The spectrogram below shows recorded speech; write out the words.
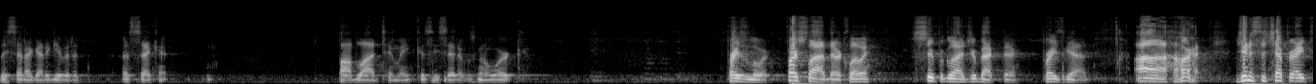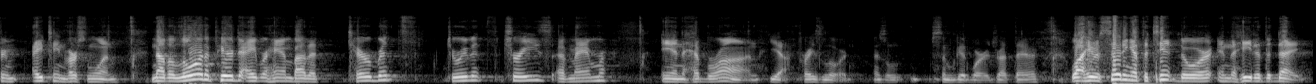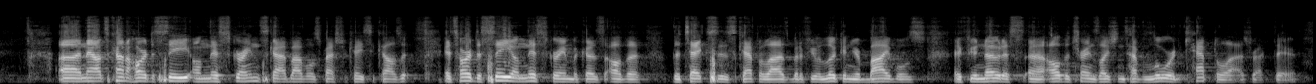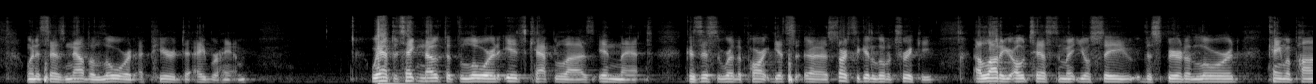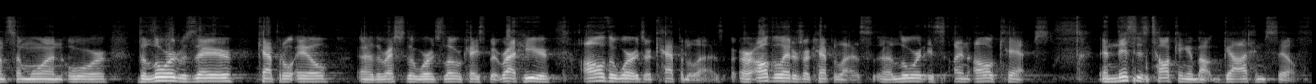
They said I got to give it a, a second. Bob lied to me because he said it was going to work. Praise the Lord. First slide there, Chloe. Super glad you're back there. Praise God. Uh, all right. Genesis chapter 18, verse 1. Now the Lord appeared to Abraham by the terebinth, terebinth trees of Mamre in Hebron. Yeah, praise the Lord. There's some good words right there. While he was sitting at the tent door in the heat of the day. Uh, now, it's kind of hard to see on this screen. Sky Bible, as Pastor Casey calls it. It's hard to see on this screen because all the, the text is capitalized. But if you look in your Bibles, if you notice, uh, all the translations have Lord capitalized right there when it says, Now the Lord appeared to Abraham. We have to take note that the Lord is capitalized in that because this is where the part gets uh, starts to get a little tricky. A lot of your Old Testament, you'll see the Spirit of the Lord came upon someone, or the Lord was there, capital L. Uh, the rest of the words lowercase, but right here, all the words are capitalized, or all the letters are capitalized. Uh, Lord is in all caps, and this is talking about God Himself.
